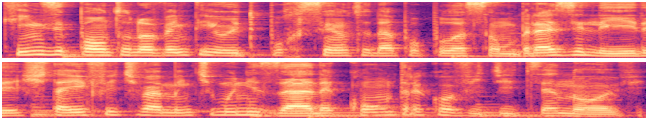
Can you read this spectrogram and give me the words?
15,98% da população brasileira está efetivamente imunizada contra a Covid-19.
